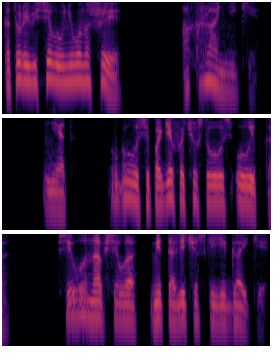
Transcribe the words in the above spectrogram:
которые висела у него на шее. «Охранники!» «Нет». В голосе Пагефа чувствовалась улыбка. «Всего-навсего металлические гайки.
